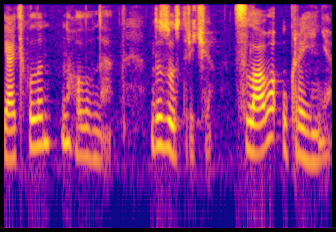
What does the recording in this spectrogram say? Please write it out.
«5 хвилин на головне. До зустрічі! Слава Україні!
